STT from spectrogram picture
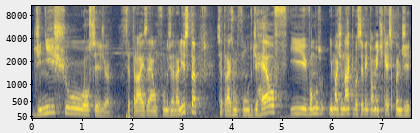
de nicho, ou seja, você traz é um fundo generalista, você traz um fundo de health e vamos imaginar que você eventualmente quer expandir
